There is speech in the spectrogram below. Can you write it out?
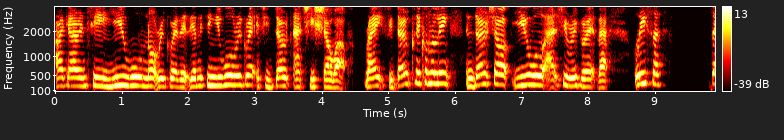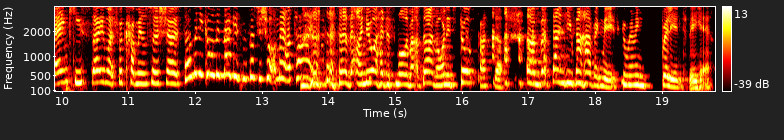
I guarantee you will not regret it. The only thing you will regret if you don't actually show up, right? If you don't click on the link and don't show up, you will actually regret that. Lisa, Thank you so much for coming to the show. So many golden nuggets in such a short amount of time. I knew I had a small amount of time. I wanted to talk faster. um, but thank you for having me. It's been brilliant to be here.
